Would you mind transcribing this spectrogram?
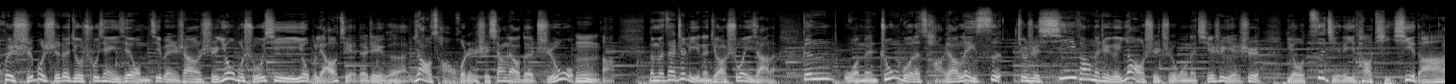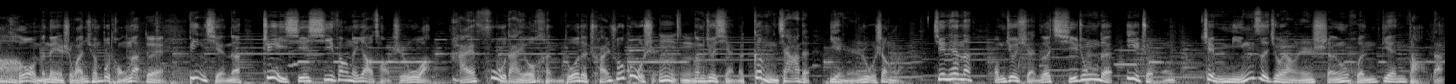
会时不时的就出现一些我们基本上是又不熟悉又不了解的这个药草或者是香料的植物，嗯啊。那么在这里呢，就要说一下了，跟我们中国的草药类似，就是西方的这个药食植物呢，其实也是有自己的一套体系的啊，和我们呢也是完全不同的。对，并且呢，这些西方的药草植物啊，还附带有很多的传说故事，嗯嗯，那么就显得更加的引人入胜了。今天呢，我们就选择其中的一种，这名字就让人神魂颠倒的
